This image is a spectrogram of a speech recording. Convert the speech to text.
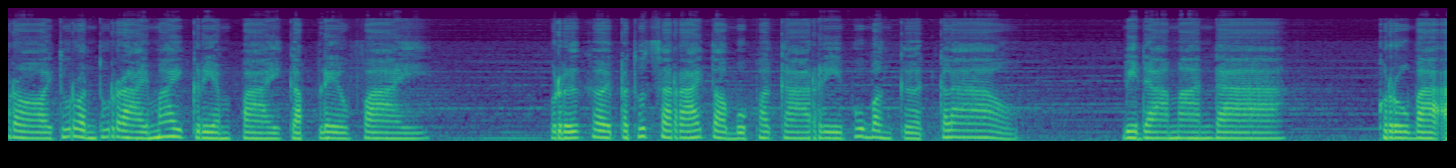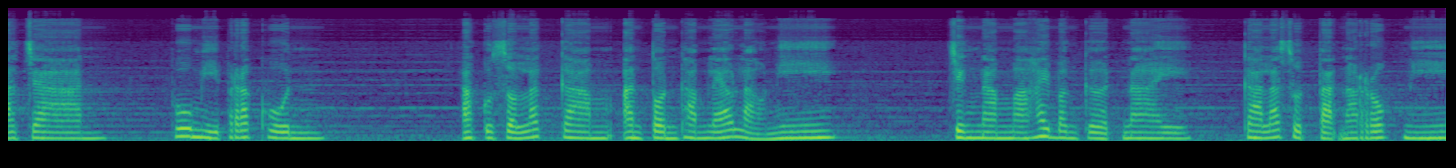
ปล่อยทุรนทุรายไม่เกรียมไปกับเปลวไฟ หรือเคยประทุษร้ายต่อบุพการีผู้บังเกิดกล้าวบิดามารดา ครูบาอาจารย์ ผู้มีพระคุณ อกุศลกรรมอันตนทำแล้วเหล่านี้ จึงนำมาให้บังเกิดในกาลสุตตนรกนี้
